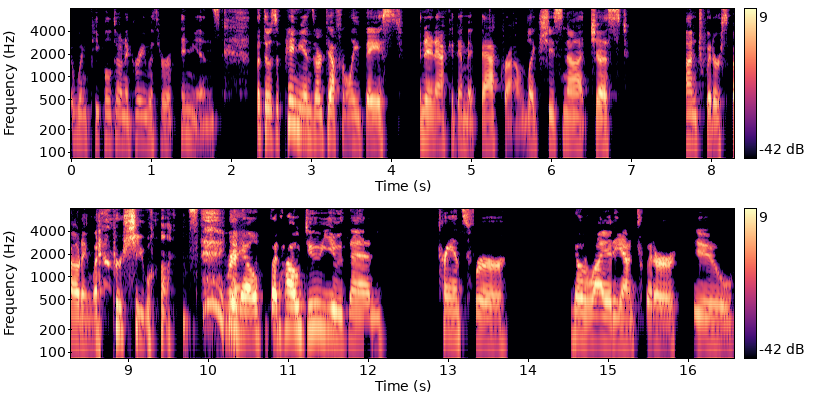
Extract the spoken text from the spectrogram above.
when people don't agree with her opinions. But those opinions are definitely based in an academic background. Like she's not just on Twitter spouting whatever she wants, right. you know. But how do you then transfer notoriety on Twitter to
